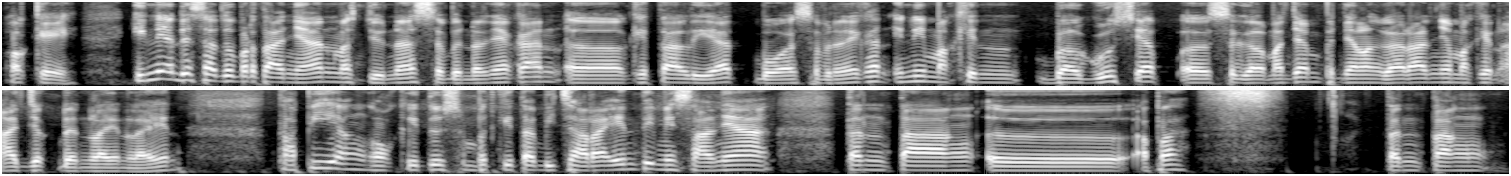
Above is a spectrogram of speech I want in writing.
Oke, ini ada satu pertanyaan Mas Junas. Sebenarnya kan eh, kita lihat bahwa sebenarnya kan ini makin bagus ya eh, segala macam penyelenggarannya makin ajak dan lain-lain. Tapi yang waktu itu sempat kita bicarain tuh misalnya tentang eh, apa? Tentang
